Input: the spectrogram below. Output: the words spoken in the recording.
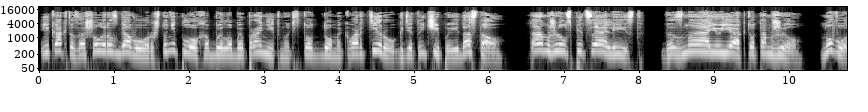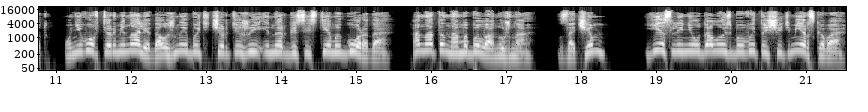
И как-то зашел разговор, что неплохо было бы проникнуть в тот дом и квартиру, где ты чипы и достал. Там жил специалист. Да знаю я, кто там жил. Ну вот, у него в терминале должны быть чертежи энергосистемы города. Она-то нам и была нужна. Зачем? Если не удалось бы вытащить Мерзкого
